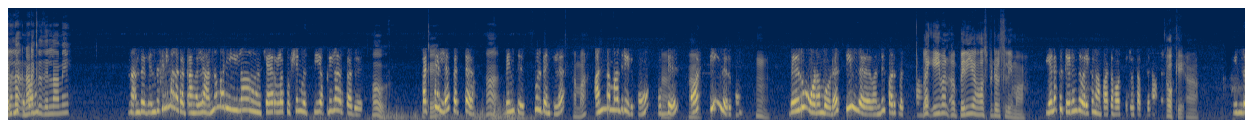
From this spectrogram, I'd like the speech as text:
வந்து நடக்கிறது எல்லாமே அந்த இந்த சினிமால காட்டுறாங்கல்ல அந்த மாதிரி எல்லாம் சேர் எல்லாம் குஷன் வச்சு அப்படிலாம் இருக்காது. கட்டை இல்ல கட்டை. பெஞ்ச் ஸ்கூல் பெஞ்ச்ல அந்த மாதிரி இருக்கும் ஆ. ஆர் ஸ்டீல் இருக்கும். வெறும் உடம்போட ஸ்டீல்ல வந்து படுக்க வச்சிருப்பாங்க. லைக் ஈவன் பெரிய ஹாஸ்பிட்டல்ஸ்லயுமா எனக்கு தெரிஞ்ச வரைக்கும் நான் பார்த்த ஹாஸ்பிட்டல்ஸ் அப்படிதான். ஓகே இந்த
